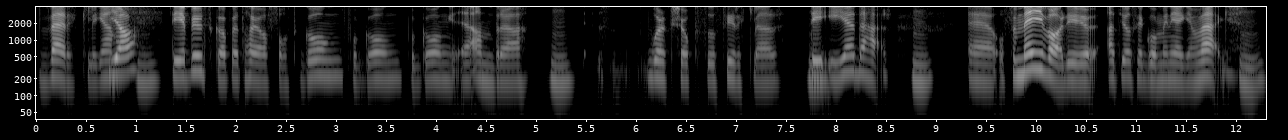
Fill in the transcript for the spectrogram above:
Verkligen. Ja. Mm. Det budskapet har jag fått gång på gång på gång i andra Mm. workshops och cirklar. Det är det här. Mm. Eh, och för mig var det ju att jag ska gå min egen väg. Mm.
